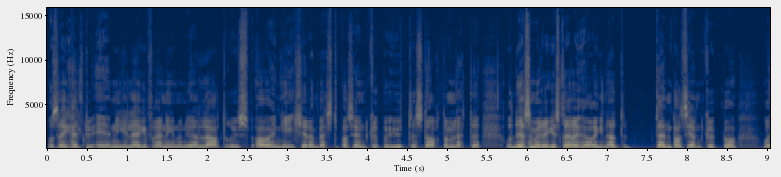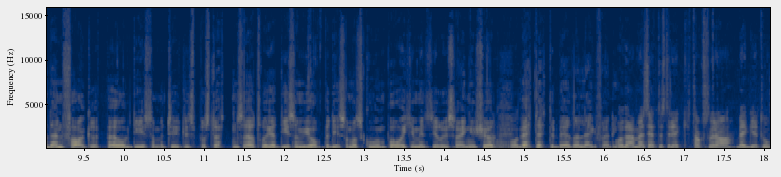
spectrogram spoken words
Og så er jeg helt uenig i Legeforeningen når det gjelder at rusavhengige ikke er den beste pasientgruppa ut til å starte med dette. Og det som jeg registrerer i høringen, er at den pasientgruppa og den faggruppa er òg de som er tydeligst på støtten. Så her tror jeg at de som jobber, de som har skoen på, og ikke minst de rusavhengige sjøl, vet dette bedre enn Legeforeningen. Og dermed sette strek. Takk skal dere ha, begge to.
